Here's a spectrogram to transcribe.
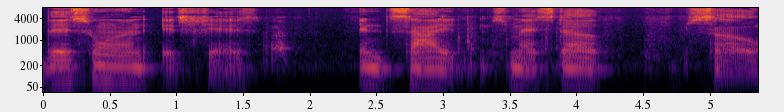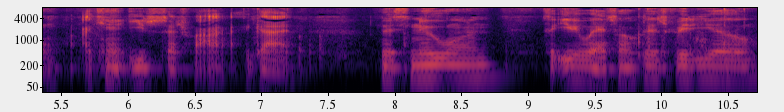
this one. It's just inside it's messed up, so I can't use it. That's why I got this new one. So either way, that's all for this video.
